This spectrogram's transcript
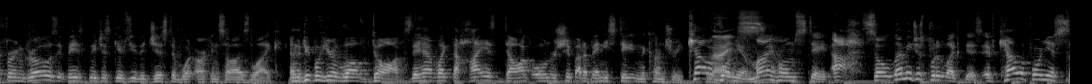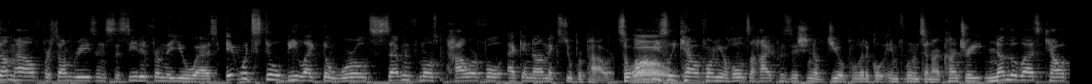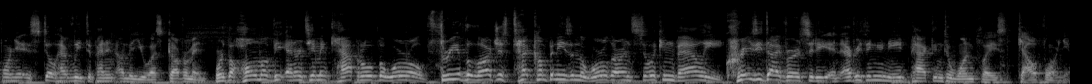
Fern grows, it basically just gives you the gist of what Arkansas is like. And the people here love dogs. They have like the highest dog ownership out of any state in the country. California, nice. my home state. Ah, so let me just put it like this. If California somehow, for some reason, seceded from the US, it would still be like the world's seventh most powerful economic superpower. So Whoa. obviously California holds a high position of geopolitical influence in our country. Nonetheless, California is still heavily dependent on the US government. We're the home of the entertainment capital of the world. Three of the largest tech companies in the world are in Silicon Valley. Crazy diversity and everything you need packed into one place, California.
